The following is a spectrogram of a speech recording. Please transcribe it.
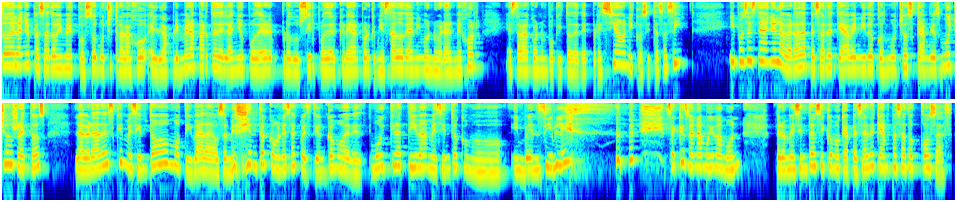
todo el año pasado a mí me costó mucho trabajo la primera parte del año poder producir, poder crear, porque mi estado de ánimo no era el mejor. Estaba con un poquito de depresión y cositas así. Y pues este año, la verdad, a pesar de que ha venido con muchos cambios, muchos retos, la verdad es que me siento motivada, o sea, me siento como en esa cuestión como de muy creativa, me siento como invencible. sé que suena muy mamón, pero me siento así como que a pesar de que han pasado cosas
